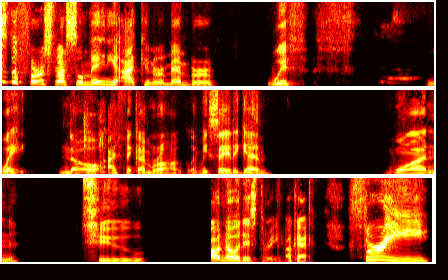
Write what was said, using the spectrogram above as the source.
is the first WrestleMania I can remember with. Wait, no, I think I'm wrong. Let me say it again. One, two. Oh no, it is three. Okay, three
